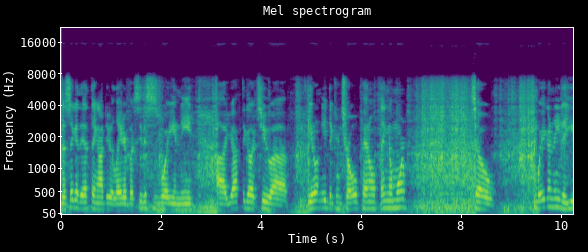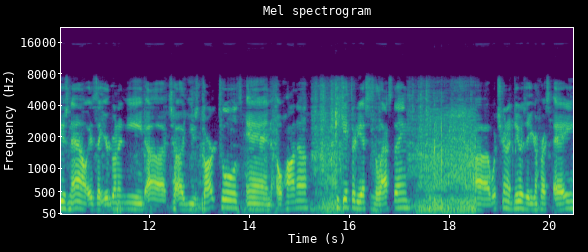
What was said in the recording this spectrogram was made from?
the sake of the other thing, I'll do it later. But see, this is what you need. Uh, you have to go to. Uh, you don't need the control panel thing no more. So what you're going to need to use now is that you're going to need uh, to uh, use GARC tools and Ohana. PK3DS is the last thing. Uh, what you're going to do is that you're going to press A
